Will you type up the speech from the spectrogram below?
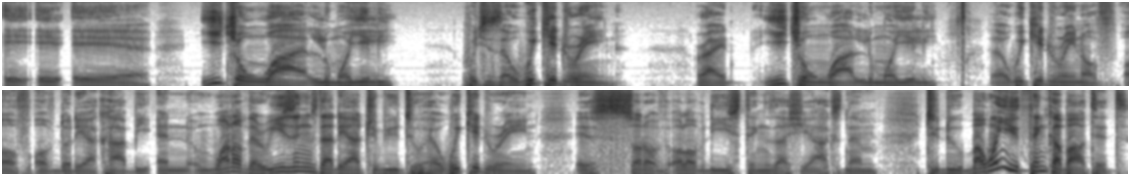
Yichonwa Lumoyili, which is a wicked reign, right? Yichonwa Lumoyili, a wicked reign of, of, of Dodi. And one of the reasons that they attribute to her wicked reign is sort of all of these things that she asked them to do. But when you think about it,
